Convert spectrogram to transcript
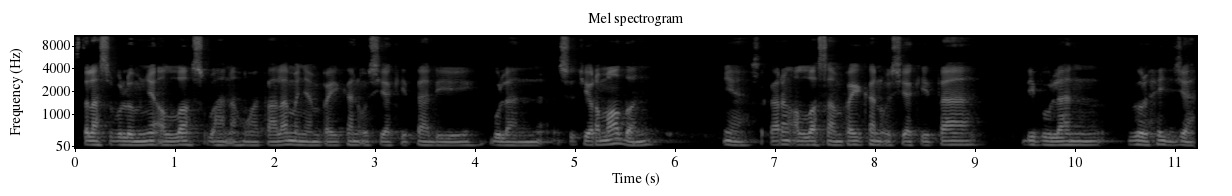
Setelah sebelumnya Allah Subhanahu wa taala menyampaikan usia kita di bulan suci Ramadan. Ya, sekarang Allah sampaikan usia kita di bulan Zulhijjah.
